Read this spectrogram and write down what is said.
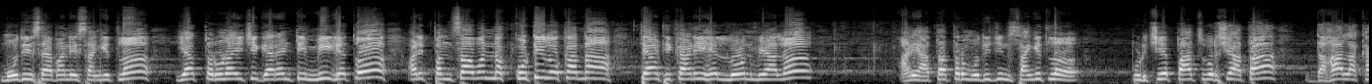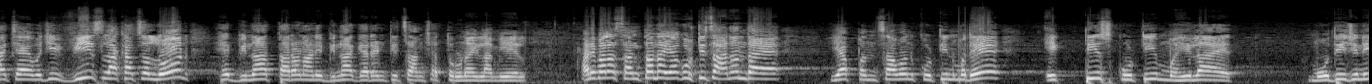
मोदी साहेबांनी सांगितलं या तरुणाईची गॅरंटी मी घेतो आणि पंचावन्न कोटी लोकांना त्या ठिकाणी हे लोन मिळालं. आणि आता तर मोदीजींनी सांगितलं पुढचे पाच वर्ष आता दहा लाखाच्या ऐवजी वीस लाखाचं लोन हे बिना तारण आणि बिना गॅरंटीचं आमच्या तरुणाईला मिळेल. आणि मला सांगताना या गोष्टीचा आनंद आहे. या पंचावन्न कोटींमध्ये एकतीस कोटी महिला आहेत. मोदीजींनी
